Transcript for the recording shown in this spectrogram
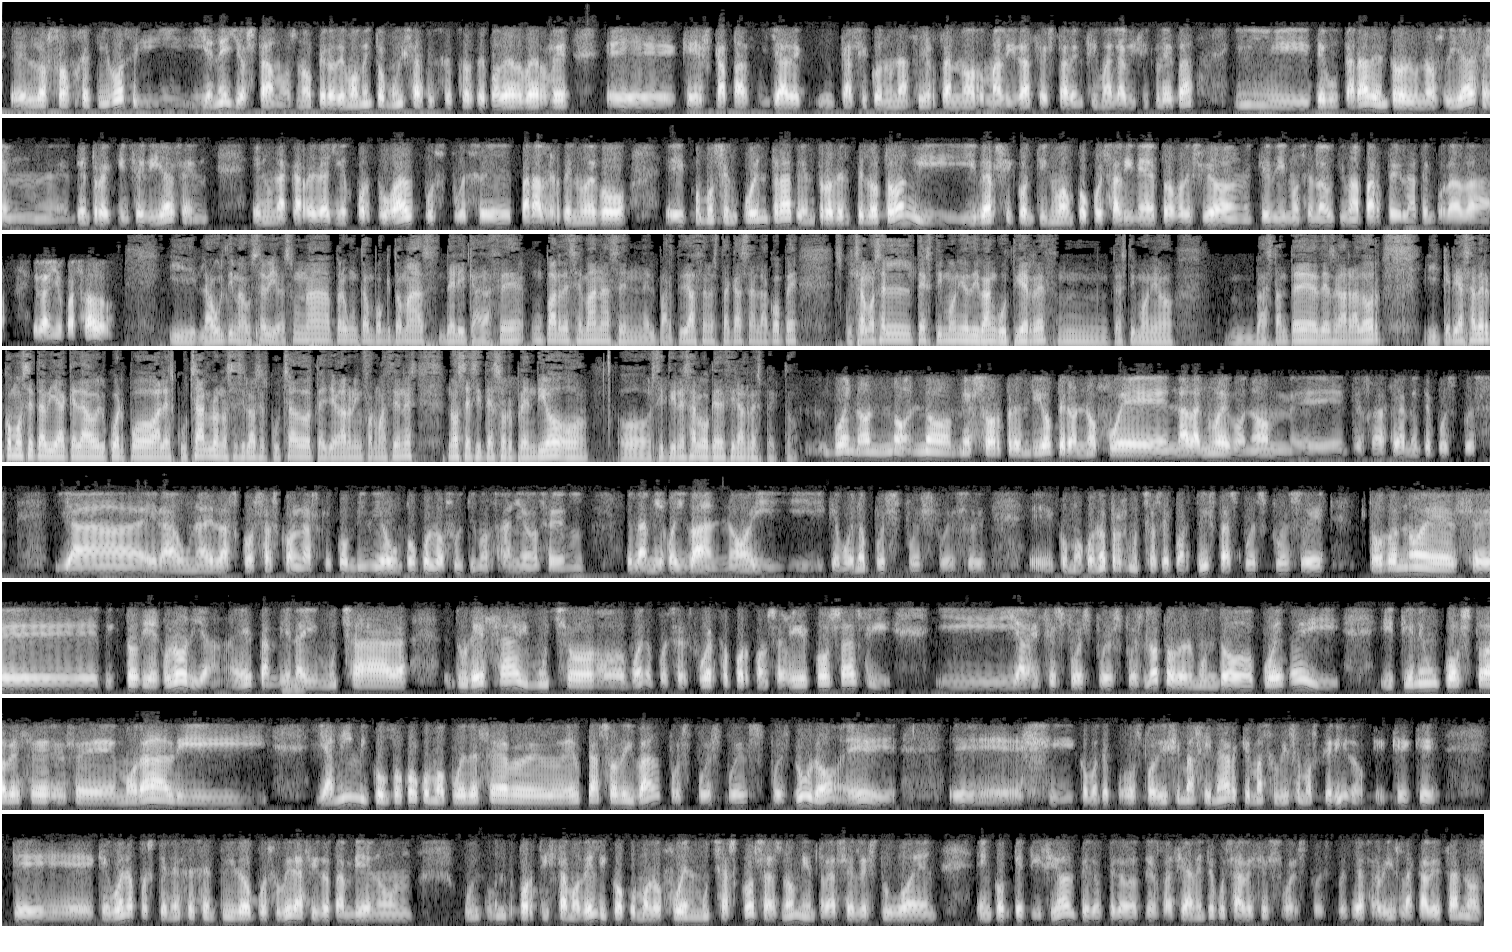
eh, los objetivos y, y, en ello estamos no pero de momento muy satisfechos de poder verle eh, que es capaz ya de casi con una cierta normalidad estar encima de la bicicleta y debutará dentro de unos días en dentro de 15 días en en una carrera allí en Portugal, pues, pues eh, para ver de nuevo eh, cómo se encuentra dentro del pelotón y, y, ver si continúa un poco esa línea de progresión que vimos en la última parte de la temporada el año pasado. Y la última, Eusebio, es una pregunta un poquito más delicada. Hace un par de semanas en el partidazo en esta casa, en la COPE, escuchamos sí. el testimonio de Iván Gutiérrez, un testimonio bastante desgarrador y quería saber cómo se te había quedado el cuerpo al escucharlo, no sé si lo has escuchado, te llegaron informaciones, no sé si te sorprendió o, o si tienes algo que decir al respecto. Bueno, no, no me sorprendió, pero no fue nada nuevo, ¿no? Eh, desgraciadamente, pues, pues ya era una de las cosas con las que convivió un poco los últimos años el, el amigo Iván, ¿no? Y, y que bueno, pues, pues, pues, eh, eh, como con otros muchos deportistas, pues, pues, eh, todo no es eh, victoria y gloria, ¿eh? también hay mucha dureza y mucho, bueno, pues esfuerzo por conseguir cosas y, y a veces pues pues pues no todo el mundo puede y, tiene un costo a veces eh, moral y, y anímico un poco como puede ser el caso de Iván pues pues pues pues duro eh eh, y como te, os podéis imaginar que más hubiésemos querido que, que, que, que, que bueno pues que en ese sentido pues hubiera sido también un, un, un, deportista modélico como lo fue en muchas cosas no mientras él estuvo en, en competición pero pero desgraciadamente pues a veces pues pues pues ya sabéis la cabeza nos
